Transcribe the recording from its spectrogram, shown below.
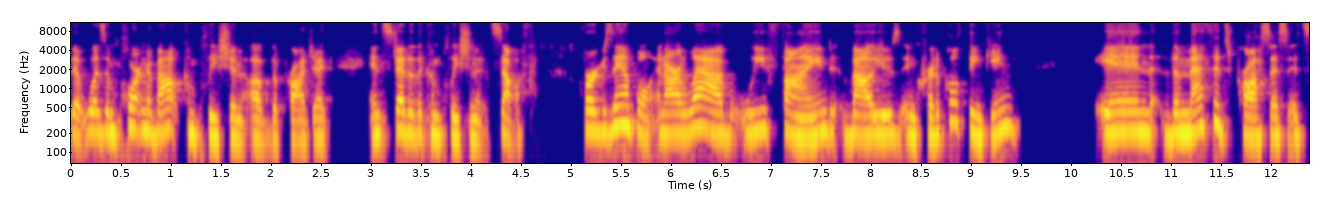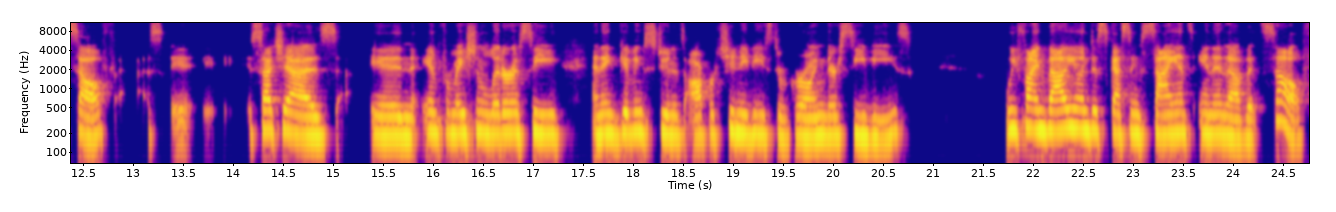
that was important about completion of the project instead of the completion itself. For example, in our lab, we find values in critical thinking, in the methods process itself, such as in information literacy and in giving students opportunities through growing their CVs. We find value in discussing science in and of itself,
